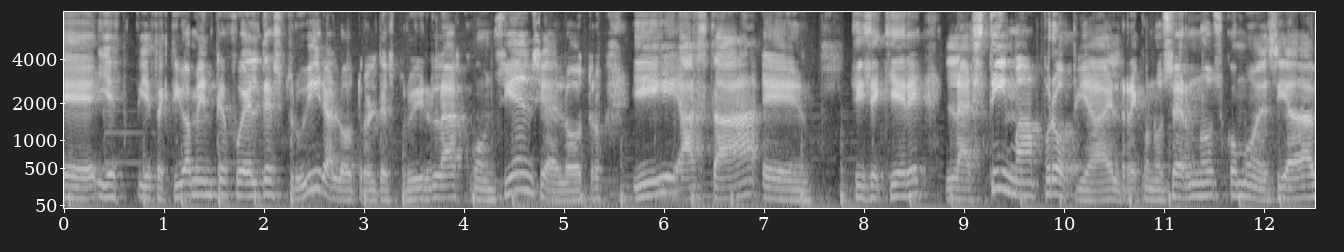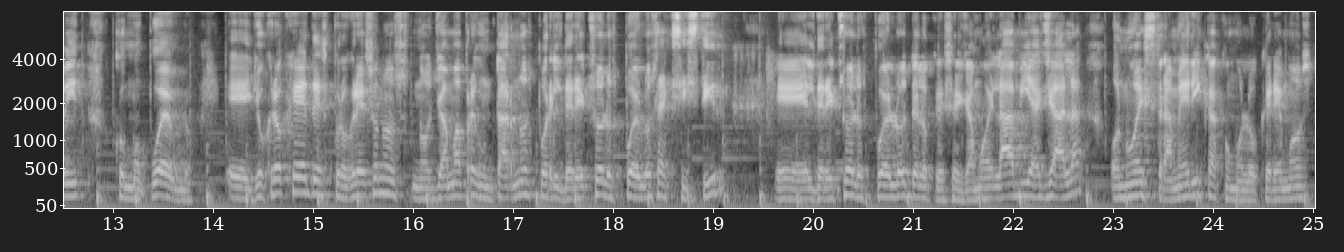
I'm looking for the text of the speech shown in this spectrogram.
eh, y, y, efectivamente fue el destruir al otro, el destruir la conciencia del otro y hasta, eh, si se quiere, la estima propia, el reconocernos, como decía David, como pueblo. Eh, yo creo que Desprogreso nos, nos llama a preguntarnos por el derecho de los pueblos a existir, el derecho de los pueblos de lo que se llamó el Abya Yala o Nuestra América, como lo queremos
